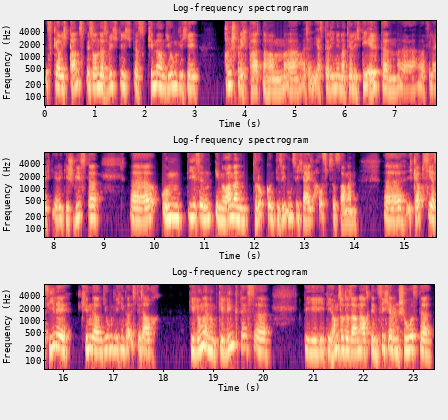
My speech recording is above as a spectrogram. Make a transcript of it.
ist, glaube ich, ganz besonders wichtig, dass Kinder und Jugendliche Ansprechpartner haben, äh, also in erster Linie natürlich die Eltern, äh, vielleicht ihre Geschwister, äh, um diesen enormen Druck und diese Unsicherheit aufzufangen. Ich glaube, sehr viele Kinder und Jugendlichen, da ist es auch gelungen und gelingt es. Die, die haben sozusagen auch den sicheren Schoß der,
